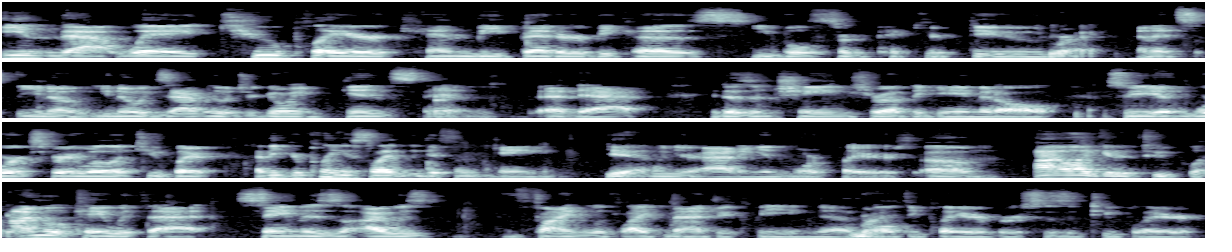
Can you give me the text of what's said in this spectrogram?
in that way, two player can be better because you both sort of pick your dude Right. and it's you know you know exactly what you're going against and and at. It doesn't change throughout the game at all, so it works very well at two player. I think you're playing a slightly different game Yeah. when you're adding in more players. Um, I like it at two player. I'm okay with that. Same as I was fine with like Magic being a Right. multiplayer versus a two player.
